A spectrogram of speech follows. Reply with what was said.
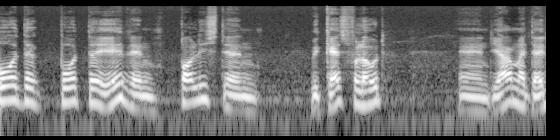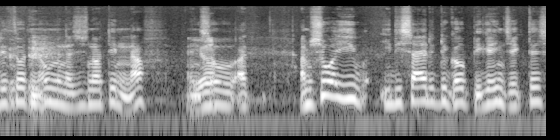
poured the poured the head and polished and we gas flowed. And yeah, my daddy thought, no man, this is not enough. And Yeah. so I, I'm sure he he decided to go bigger injectors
